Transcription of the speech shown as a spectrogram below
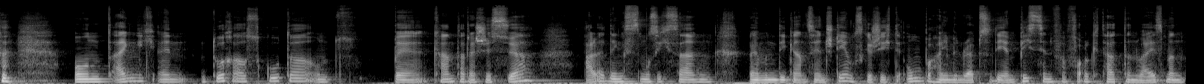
Und eigentlich ein durchaus guter und bekannter Regisseur. Allerdings muss ich sagen, wenn man die ganze Entstehungsgeschichte um Bohemian Rhapsody ein bisschen verfolgt hat, dann weiß man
